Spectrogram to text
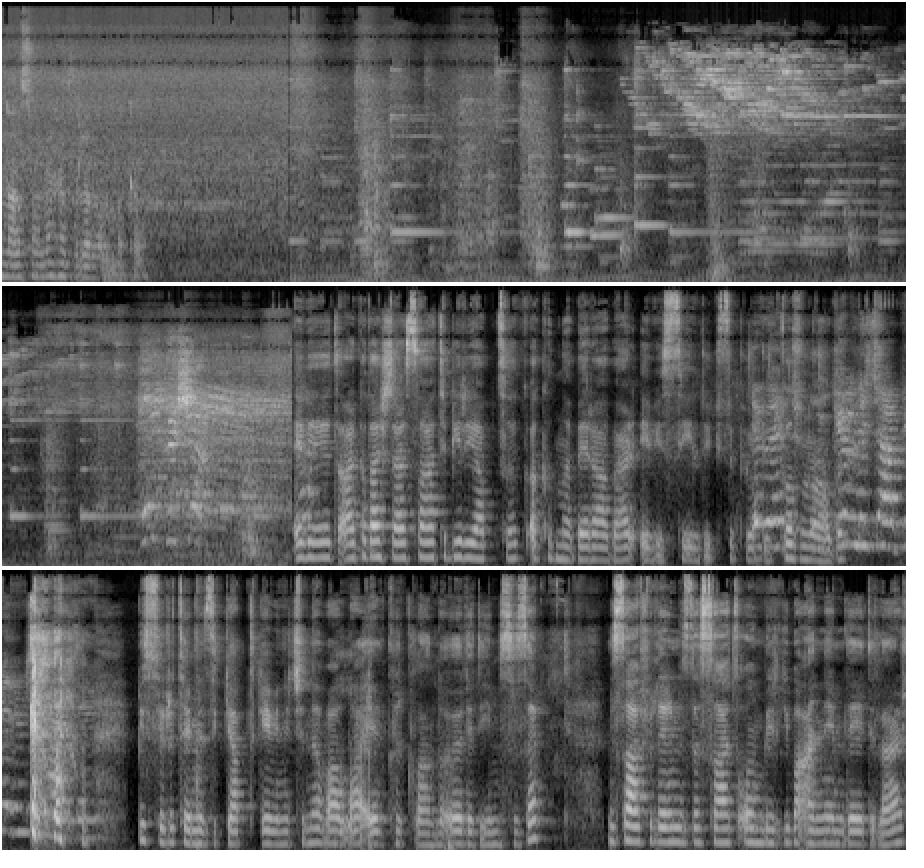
Ondan sonra hazırlanalım bakalım. Evet arkadaşlar saati bir yaptık. Akın'la beraber evi sildik, süpürdük, tozunu aldık. Bir sürü temizlik yaptık evin içinde. Vallahi ev kırklandı öyle diyeyim size. Misafirlerimiz de saat 11 gibi annemdeydiler.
